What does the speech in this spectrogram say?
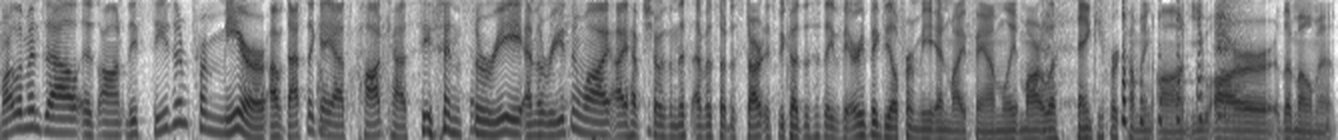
Marla Mindelle is on the season premiere of That's a Gay Ass podcast, season three. And the reason why I have chosen this episode to start is because this is a very big deal for me and my family. Marla, thank you for coming on. You are the moment.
